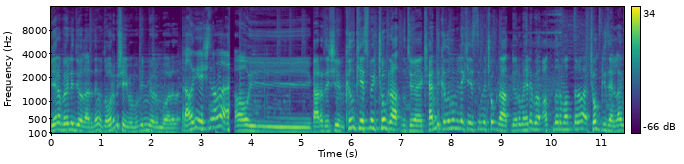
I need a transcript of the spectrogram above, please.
Bir ara böyle diyorlar değil mi? Doğru bir şey mi bu? Bilmiyorum bu arada. Dalga geçtim ama. Ay kardeşim kıl kesmek çok rahatlatıyor ya. Kendi kılımı bile kestiğimde çok rahatlıyorum. Hele böyle atları matları var. Çok güzel lan.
